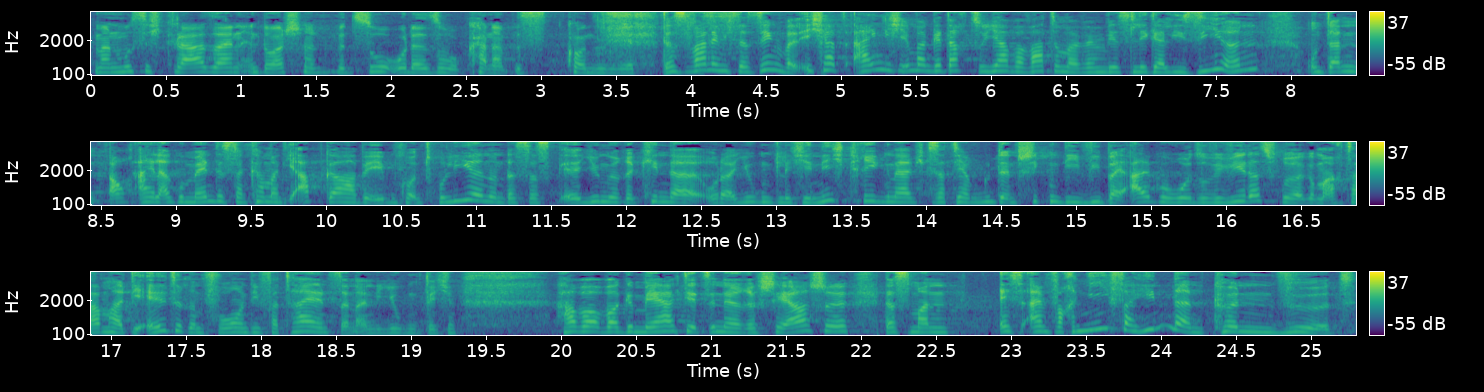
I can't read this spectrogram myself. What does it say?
man muss sich klar sein, in Deutschland wird so oder so Cannabis konsumiert. Das war das nämlich das Ding, weil ich hatte eigentlich immer gedacht, so ja, aber warte mal, wenn wir es legalisieren und dann auch ein Argument ist, dann kann man die Abgabe eben kontrollieren und dass das äh, jüngere Kinder oder Jugendliche nicht kriegen, dann habe ich gesagt, ja gut, dann schicken die wie bei Alkohol, so wie wir das früher gemacht haben, halt die Älteren vor und die verteilen es dann an die Jugendlichen habe aber gemerkt jetzt in der Recherche, dass man es einfach nie verhindern können wird,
